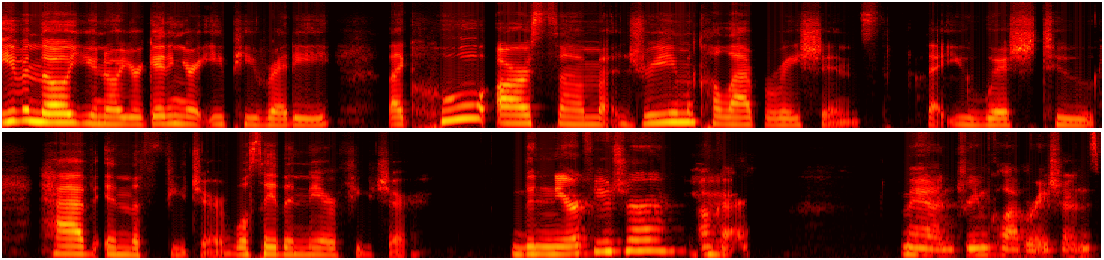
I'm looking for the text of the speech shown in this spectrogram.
even though you know you're getting your EP ready, like who are some dream collaborations that you wish to have in the future? We'll say the near future. The near future? Mm-hmm. Okay. Man, dream collaborations.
